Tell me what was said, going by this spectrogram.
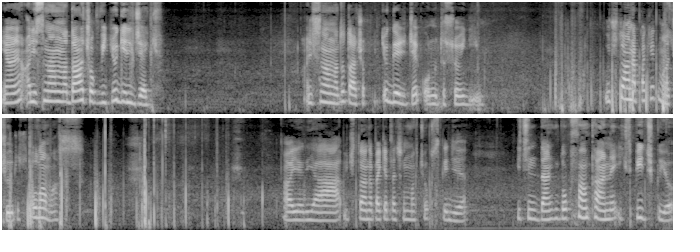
yani Ali Sinan'la daha çok video gelecek. Ali Sinan'la da daha çok video gelecek onu da söyleyeyim. 3 tane paket mi açıyoruz? Olamaz. Hayır ya. 3 tane paket açılmak çok sıkıcı. İçinden 90 tane XP çıkıyor.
